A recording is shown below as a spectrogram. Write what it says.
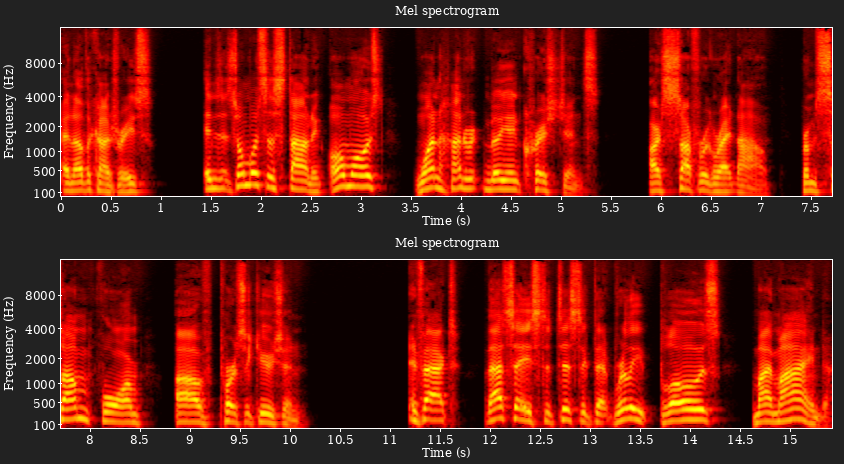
in other countries? And it's almost astounding. Almost 100 million Christians are suffering right now from some form of persecution. In fact, that's a statistic that really blows my mind.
